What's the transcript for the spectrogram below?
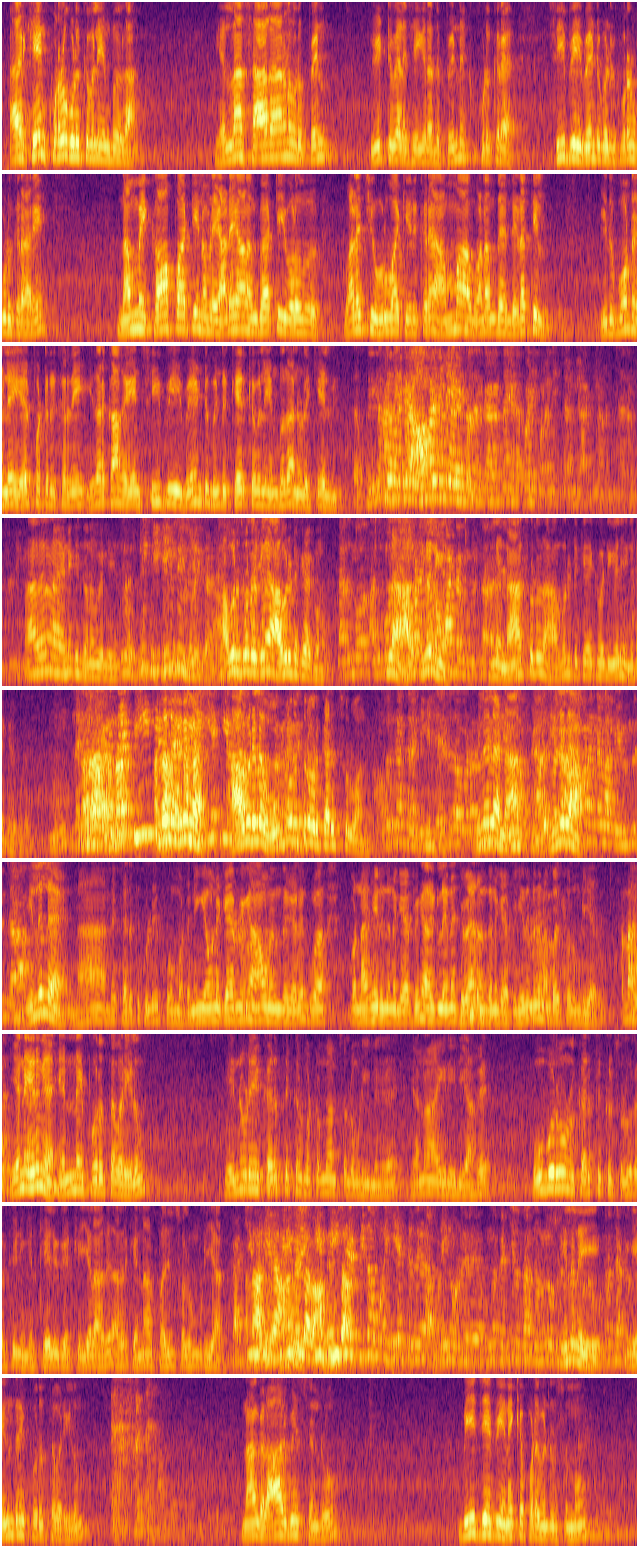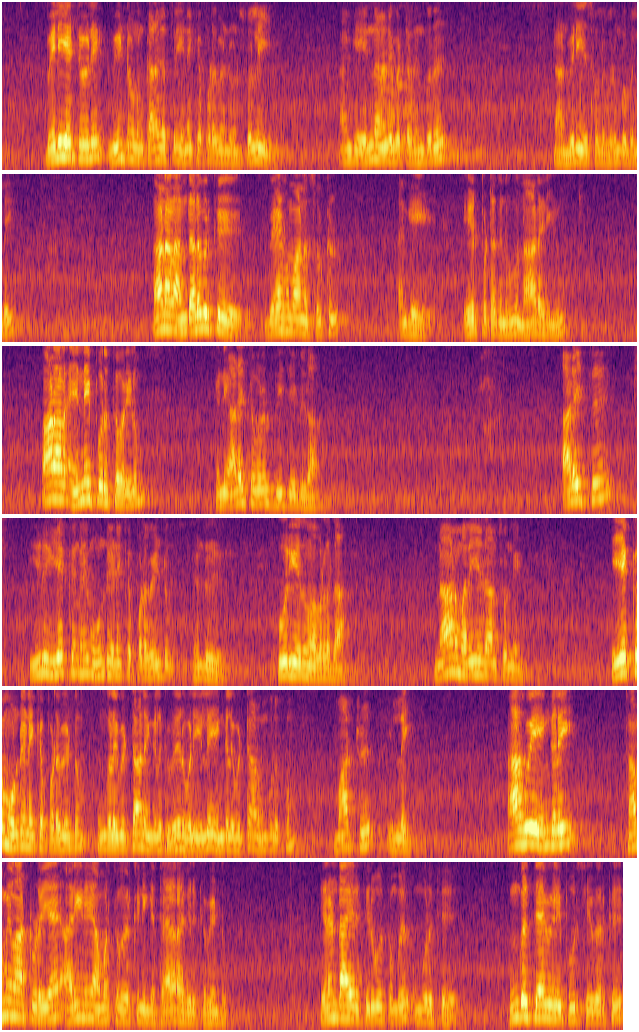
அதற்கேன் குரல் கொடுக்கவில்லை என்பதுதான். எல்லாம் சாதாரண ஒரு பெண் வீட்டு வேலை செய்கிற அந்த பெண்ணுக்கு கொடுக்குற சிபிஐ வேண்டும் என்று குரல் கொடுக்கிறாரே. நம்மை காப்பாற்றி நம்மளை அடையாளம் காட்டி இவ்வளவு வளர்ச்சி உருவாக்கி இருக்கிற அம்மா வளர்ந்த இந்த இடத்தில் இது போன்ற நிலை ஏற்பட்டிருக்கிறதே இதற்காக ஏன் சிபிஐ வேண்டும் என்று கேட்கவில்லை என்பதுதான் என்னுடைய கேள்வி. அதெல்லாம் நான் என்னைக்கும் சொன்னவே இல்லையே. இல்ல, TT TT சொல்லியிருக்காரு. அவர் சொல்றதுக்கெல்லாம் அவர்கிட்ட கேட்கணும். அது மோ- அது இல்ல இல்லைங்க. இல்ல நான் சொல்றது அவர்கிட்ட கேட்க வேண்டிய கேள்வி என்கிட்ட கேட்கக்கூடாது. இருங்க. இயக்கியவர் அவர் இல்ல ஒவ்வொருத்தரும் ஒரு கருத்து சொல்லுவாங்க. இல்ல, இல்ல, நான் இல்ல, இல்ல. ஆவணங்கள் அங்க இருந்துச்சா? இல்ல இல்ல. நான் அந்த கருத்துக்குள்ளேயே போக மாட்டேன். நீங்க அவனை கேட்பீங்க அவனை இருந்த இப்போ நகை இருந்தன கேட்பீங்க அதுக்குள்ள என்ன வேற இருந்தன கேட்பீங்க? இதுக்குள்ள நான் பதில் சொல்ல முடியாது. என்ன இருங்க. என்னை பொறுத்தவரையிலும் என்னுடைய கருத்துக்கள் மட்டும்தான் சொல்ல முடியும் ஜனநாயக ரீதியாக ஒவ்வொருவரும் ஒரு கருத்துக்கள் சொல்வதற்கு நீங்கள் கேள்வி கேட்க இயலாது. அதற்கு என்னால் பதில் சொல்ல முடியாது. இல்லை என்றை பொறுத்தவரையிலும் நாங்கள் ஆறு பேர் சென்றோம். பிஜேபி இணைக்கப்பட வேண்டும் சொன்னோம். வெளியேற்றவில்லை மீண்டும் கழகத்தில் இணைக்கப்பட வேண்டும் என்று சொல்லி அங்கே என்ன நடைபெற்றது என்பது நான் வெளியே சொல்ல விரும்பவில்லை. ஆனால் அந்த அளவிற்கு வேகமான சொற்கள் அங்கே ஏற்பட்டதெனவும் நாடறியும். ஆனால் என்னை பொறுத்தவரையிலும் என்னை அழைத்தவர்கள் பிஜேபி தான். அழைத்து இரு இயக்கங்களையும் ஒன்று இணைக்கப்பட வேண்டும் என்று கூறியதும் அவர்கள்தான். நானும் அதையே தான் சொன்னேன். இயக்கம் ஒன்றிணைக்கப்பட வேண்டும். உங்களை விட்டால் எங்களுக்கு வேறு வழி இல்லை. எங்களை விட்டால் உங்களுக்கும் மாற்று இல்லை. ஆகவே எங்களை தமிழ்நாட்டுடைய அரியணையை அமர்த்துவதற்கு நீங்கள் தயாராக இருக்க வேண்டும். இரண்டாயிரத்தி இருபத்தொம்பதில் உங்களுக்கு உங்கள் தேவைகளை பூர்த்தி செய்வதற்கு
